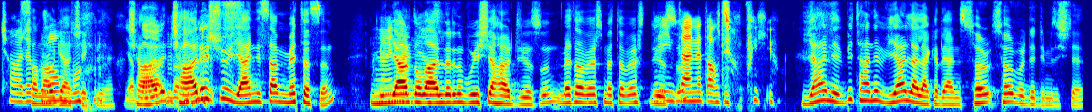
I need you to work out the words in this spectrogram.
Çare sanal Chrome mu? gerçekliğe. Ya çare, daha- çare şu yani sen metasın milyar ya. dolarlarını bu işe harcıyorsun metaverse metaverse Ve diyorsun. internet altyapı yok. Yani bir tane VR ile alakalı yani ser- server dediğimiz işte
